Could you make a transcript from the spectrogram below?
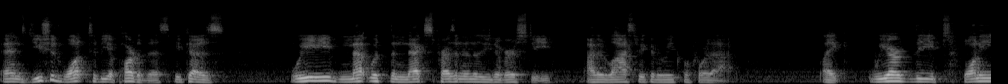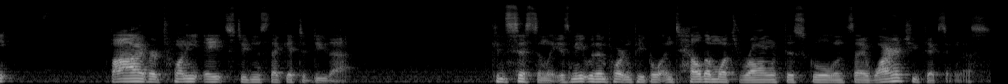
and you should want to be a part of this because we met with the next president of the university either last week or the week before that. Like, we are the 25 or 28 students that get to do that consistently is meet with important people and tell them what's wrong with this school and say, why aren't you fixing this?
